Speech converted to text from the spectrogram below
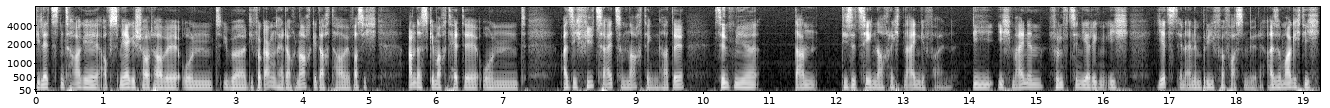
die letzten Tage aufs Meer geschaut habe und über die Vergangenheit auch nachgedacht habe, was ich anders gemacht hätte und als ich viel Zeit zum Nachdenken hatte, sind mir dann diese zehn Nachrichten eingefallen, die ich meinem 15-jährigen Ich jetzt in einem Brief verfassen würde. Also mag ich dich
